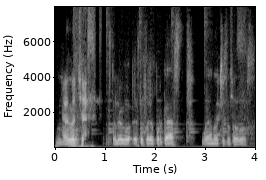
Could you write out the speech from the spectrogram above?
Buenas noches. Hasta luego. Este fue el podcast. Buenas noches a todos.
